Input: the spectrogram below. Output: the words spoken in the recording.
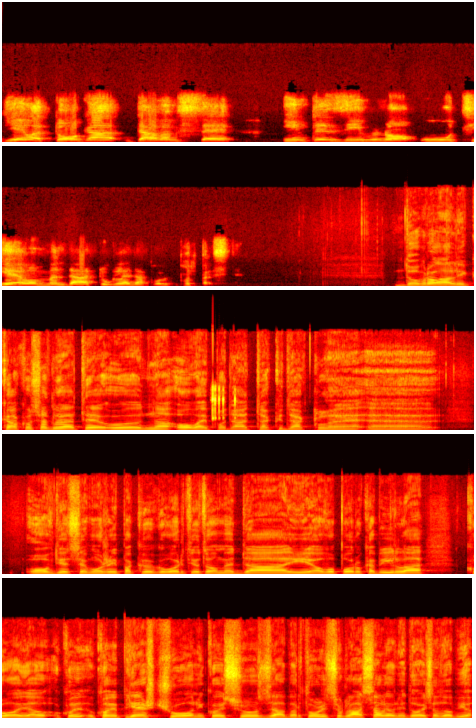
dijela toga da vam se intenzivno u cijelom mandatu gleda pod prste. Dobro, ali kako sad gledate na ovaj podatak? Dakle, e, ovdje se može ipak govoriti o tome da je ovo poruka bila koje plješću oni koji su za Bartulicu glasali. On je doista dobio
